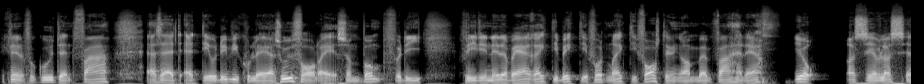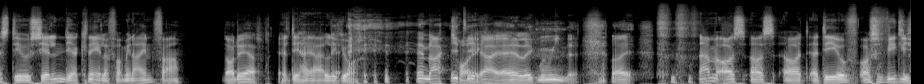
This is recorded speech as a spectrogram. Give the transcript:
jeg knæler for Gud, den far, altså, at, at det er jo det, vi kunne lade os udfordre af som bump, fordi, fordi det netop er rigtig vigtigt at få den rigtige forestilling om, hvem far han er. Jo, og så jeg vil også, altså det er jo sjældent, jeg knæler for min egen far. Nå, det er det. Altså, det har jeg aldrig gjort. Nej, det jeg har jeg heller ikke med min. øh, Nej. Nej, men også, også, og, og det er jo også virkelig,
